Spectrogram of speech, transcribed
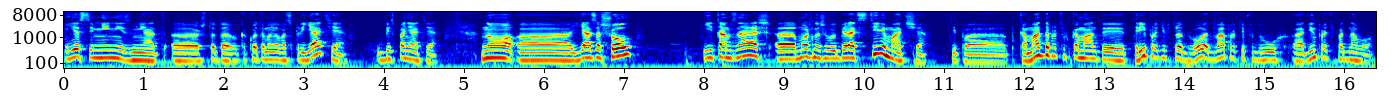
если мне не изменят э, что-то, какое-то мое восприятие, без понятия, но э, я зашел, и там, знаешь, э, можно же выбирать стили матча, Типа команда против команды, три против трех, два против двух, один против одного.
